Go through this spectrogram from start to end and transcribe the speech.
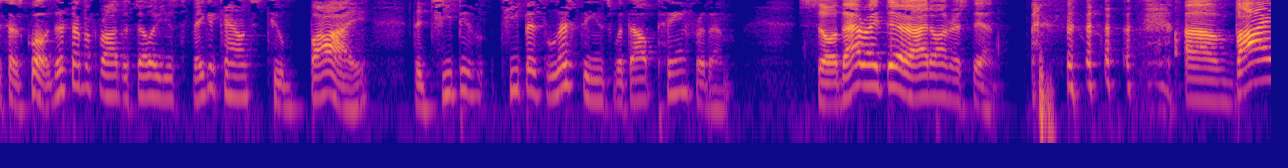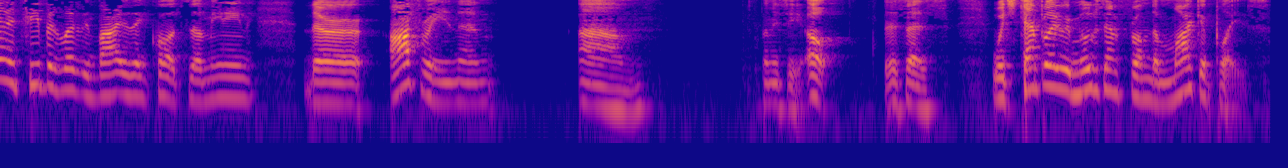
says, quote, this type of fraud, the seller used fake accounts to buy the cheapest, cheapest listings without paying for them. So that right there, I don't understand. um, buying the cheapest listing, buy is in quotes, so meaning they're offering them, um, let me see. Oh, it says, which temporarily removes them from the marketplace.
